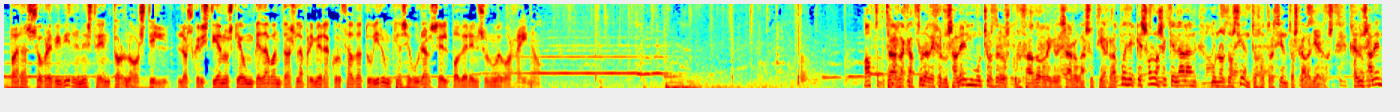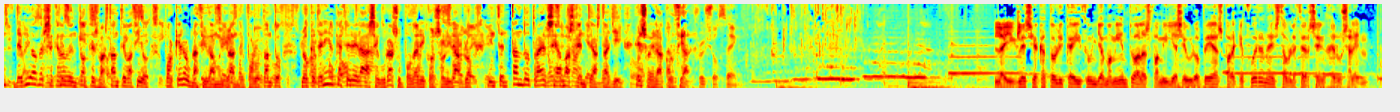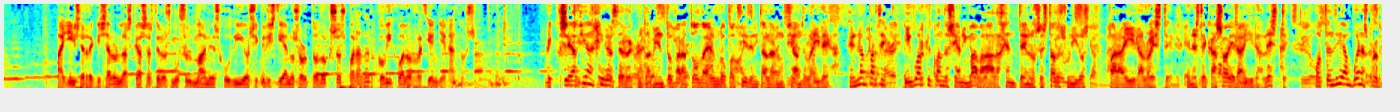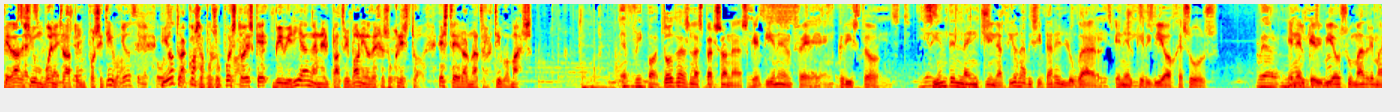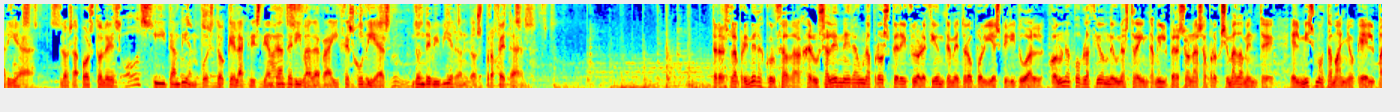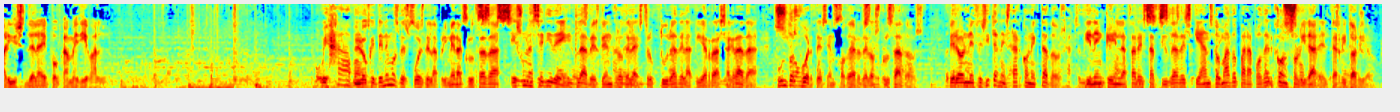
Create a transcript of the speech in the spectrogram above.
Para sobrevivir en este entorno hostil, los cristianos que aún quedaban tras la primera cruzada tuvieron que asegurarse el poder en su nuevo reino. Tras la captura de Jerusalén, muchos de los cruzados regresaron a su tierra. Puede que solo se quedaran unos 200 o 300 caballeros. Jerusalén debió haberse quedado entonces bastante vacío porque era una ciudad muy grande. Por lo tanto, lo que tenían que hacer era asegurar su poder y consolidarlo, intentando traerse a más gente hasta allí. Eso era crucial. La Iglesia Católica hizo un llamamiento a las familias europeas para que fueran a establecerse en Jerusalén. Allí se requisaron las casas de los musulmanes, judíos y cristianos ortodoxos para dar cobijo a los recién llegados. Se hacían giras de reclutamiento para toda Europa Occidental anunciando la idea. En gran parte, igual que cuando se animaba a la gente en los Estados Unidos para ir al oeste. En este caso era ir al este. Obtendrían buenas propiedades y un buen trato impositivo. Y otra cosa, por supuesto, es que vivirían en el patrimonio de Jesucristo. Este era un atractivo más. Todas las personas que tienen fe en Cristo sienten la inclinación a visitar el lugar en el que vivió Jesús, en el que vivió su madre María, los apóstoles y también puesto que la cristiandad deriva de raíces judías donde vivieron los profetas. Tras la primera cruzada, Jerusalén era una próspera y floreciente metrópoli espiritual, con una población de unas 30.000 personas aproximadamente, el mismo tamaño que el París de la época medieval. Lo que tenemos después de la primera cruzada es una serie de enclaves dentro de la estructura de la Tierra Sagrada, puntos fuertes en poder de los cruzados. Pero necesitan estar conectados, tienen que enlazar estas ciudades que han tomado para poder consolidar el territorio.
